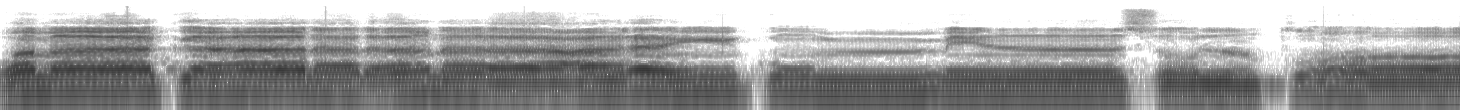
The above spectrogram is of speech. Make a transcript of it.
وما كان لنا عليكم من سلطان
